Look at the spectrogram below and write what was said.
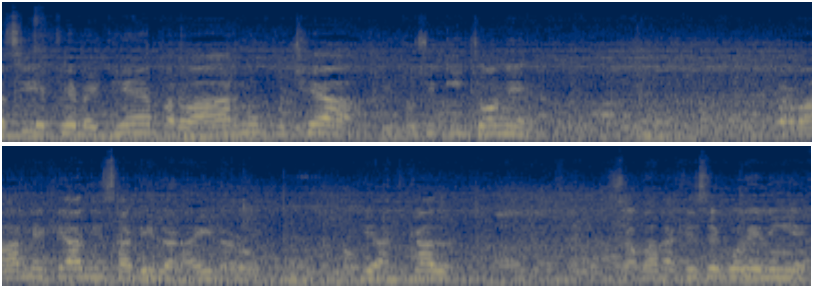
ਅਸੀਂ ਇੱਥੇ ਬੈਠੇ ਹਾਂ, ਪਰਿਵਾਰ ਨੂੰ ਪੁੱਛਿਆ ਕਿ ਤੁਸੀਂ ਕੀ ਚਾਹੁੰਦੇ ਹੋ? ਪਰਿਵਾਰ ਨੇ ਕਿਹਾ ਕਿ ਸਾਡੀ ਲੜਾਈ ਲੜੋ, ਕਿਉਂਕਿ ਅੱਜ ਕੱਲ ਸਮਾਂ ਤਾਂ ਕਿਸੇ ਕੋਲੇ ਨਹੀਂ ਹੈ।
